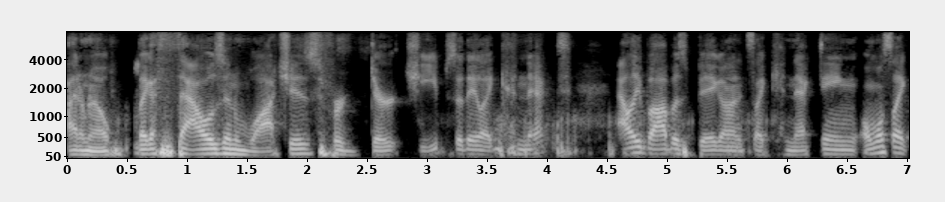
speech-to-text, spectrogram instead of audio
i don't know like a thousand watches for dirt cheap so they like connect alibaba's big on it's like connecting almost like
